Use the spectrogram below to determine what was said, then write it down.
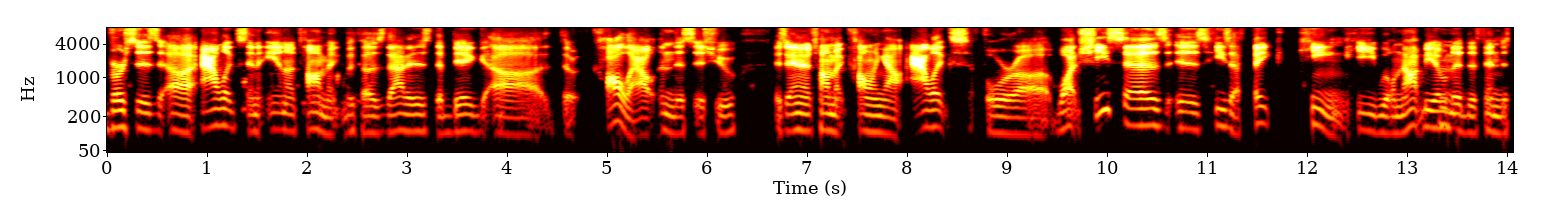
versus uh, Alex and Anatomic because that is the big uh, the call out in this issue is Anatomic calling out Alex for uh, what she says is he's a fake king. He will not be able Hmm. to defend the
